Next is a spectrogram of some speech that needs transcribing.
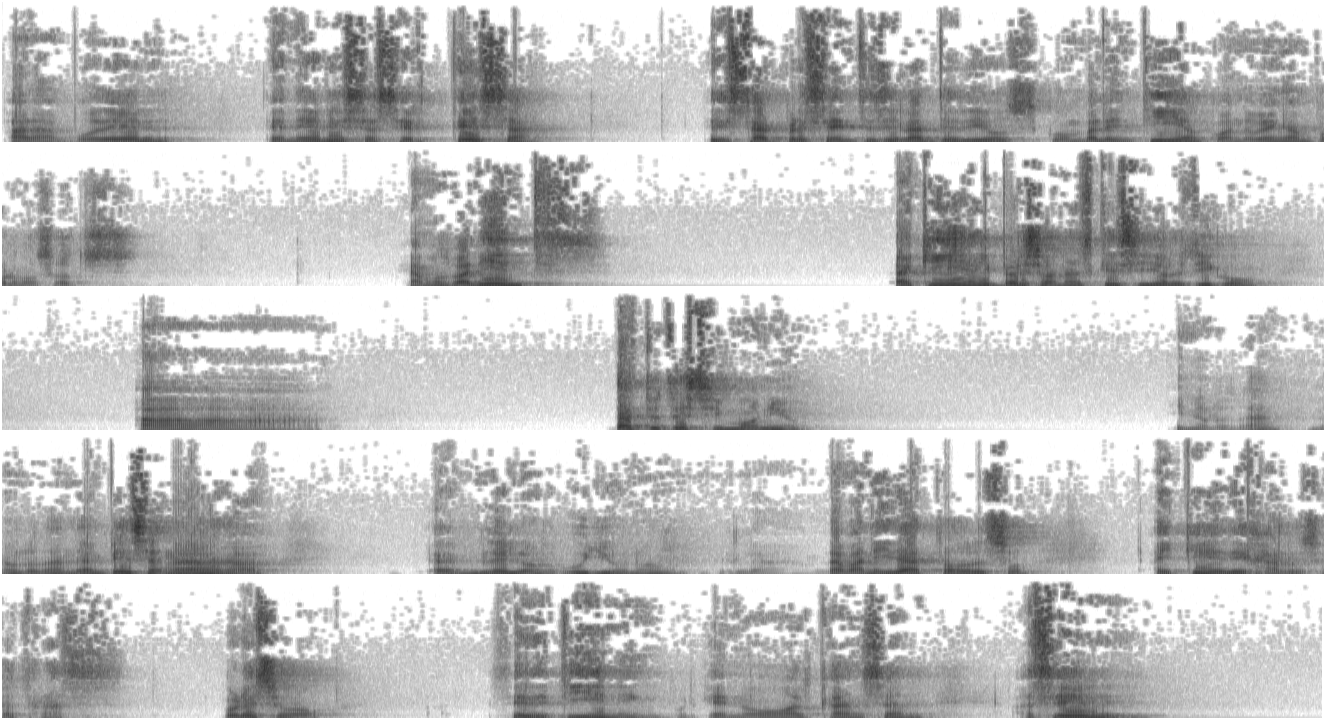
para poder tener esa certeza de estar presentes delante de Dios con valentía cuando vengan por nosotros. Seamos valientes. Aquí hay personas que si yo les digo, ah, da tu testimonio, y no lo dan, no lo dan, empiezan a, el orgullo, ¿no? La, vanidad, todo eso, hay que dejarlos atrás. Por eso se detienen, porque no alcanzan a ser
